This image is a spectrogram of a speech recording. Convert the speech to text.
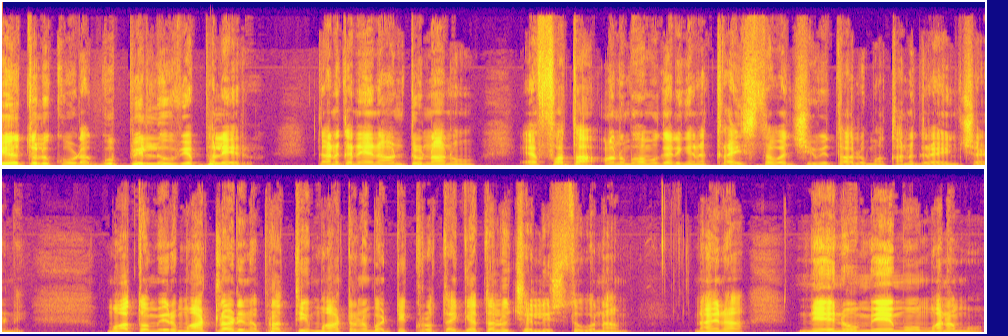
చేతులు కూడా గుప్పిళ్ళు విప్పలేరు. కనుక నేను అంటున్నాను ఎఫత అనుభవం కలిగిన క్రైస్తవ జీవితాలు మాకు అనుగ్రహించండి. మాతో మీరు మాట్లాడిన ప్రతి మాటను బట్టి కృతజ్ఞతలు చెల్లిస్తూ ఉన్నాం. నాయన నేను మేము మనము.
